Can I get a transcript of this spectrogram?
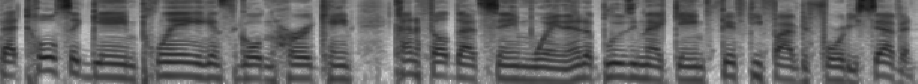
that Tulsa game playing against the Golden Hurricane kind of felt that same way. They ended up losing that game 55 to 47.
